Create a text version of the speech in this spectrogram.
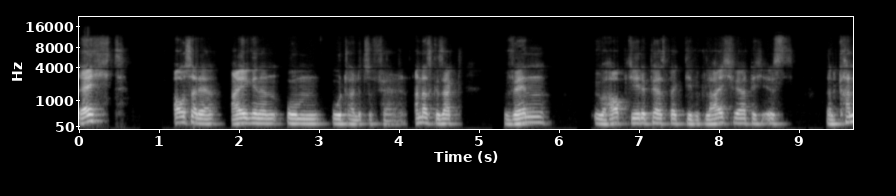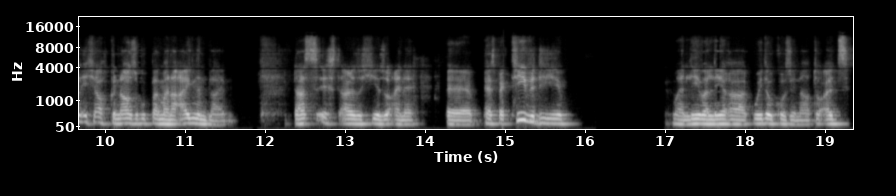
Recht außer der eigenen, um Urteile zu fällen. Anders gesagt, wenn überhaupt jede Perspektive gleichwertig ist, dann kann ich auch genauso gut bei meiner eigenen bleiben. Das ist also hier so eine äh, Perspektive, die mein lieber Lehrer Guido Cosinato als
